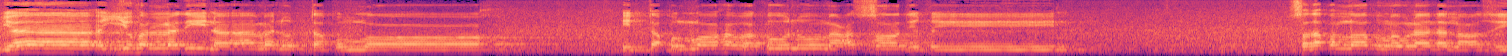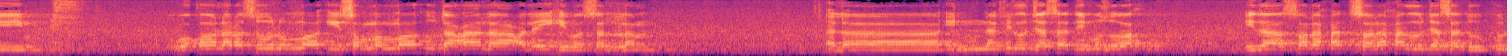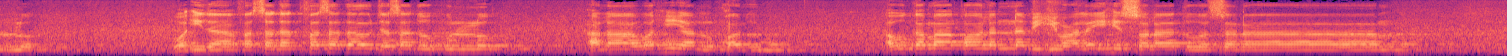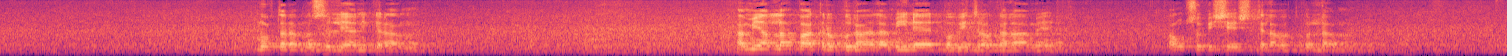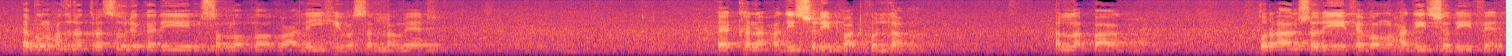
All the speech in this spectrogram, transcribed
يا أيها الذين آمنوا اتقوا الله اتقوا الله وكونوا مع الصادقين. صدق الله مولانا العظيم. وقال رسول الله صلى الله تعالى عليه وسلم ألا إن في الجسد مزغة اذا صلحت صلح الجسد كله واذا فسدت فسد الجسد كله الا وهي القلب او كما قال النبي عليه الصلاه والسلام. محترم مسلمان کرام ہمیں اللہ پاک رب العالمین پوتر کلام অংশ বিশেষ তেলাওয়াত করলাম। এবং হজরত রসুল করিম সাল্লাহ আলিহি ওসাল্লামের একখানা হাদিস শরীফ পাঠ করলাম। আল্লাহ পাক কোরআন শরীফ এবং হাদিস শরীফের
